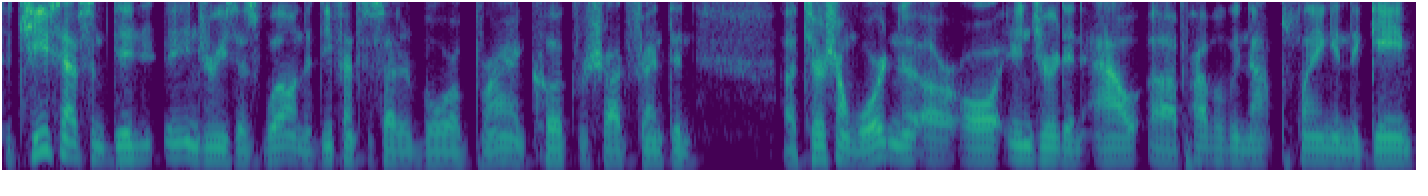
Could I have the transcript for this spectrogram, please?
The Chiefs have some di- injuries as well on the defensive side of the ball. Bryan Cook, Rashad Fenton, uh, Tershawn Wharton are all injured and out, uh, probably not playing in the game.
